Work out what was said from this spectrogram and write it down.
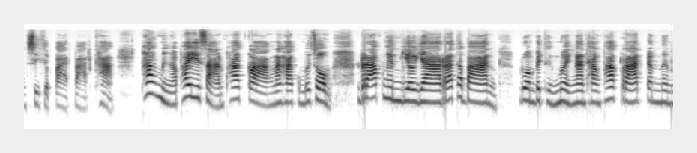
4,048 บาทค่ะ ภาคเหนือภาคอีสานภาคกลางนะคะ คุณผู้ชม รับเงินเยียวยารัฐบาล รวมไปถึงหน่วยงานทางภาครัฐดำเนิน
